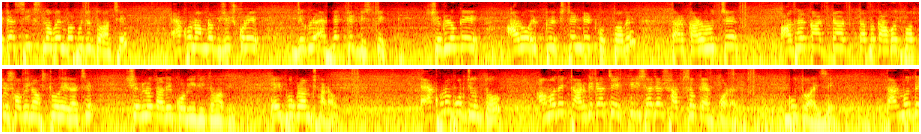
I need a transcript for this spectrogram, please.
এটা সিক্স নভেম্বর পর্যন্ত আছে। এখন আমরা বিশেষ করে যেগুলো অ্যাফেক্টেড ডিস্ট্রিক্ট সেগুলোকে আরও একটু এক্সটেন্ডেড করতে হবে। তার কারণ হচ্ছে আধার কার্ডটা, তারপর কাগজপত্র সবই নষ্ট হয়ে গেছে। সেগুলো তাদের করিয়ে দিতে হবে। এই প্রোগ্রাম ছাড়াও। এখনও পর্যন্ত আমাদের টার্গেট আছে একত্রিশ হাজার সাতশো ক্যাম্প করার বুথ ওয়াইজে তার মধ্যে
